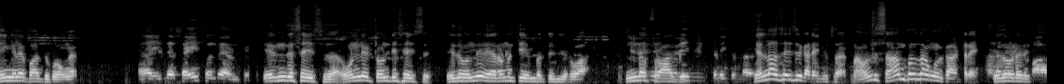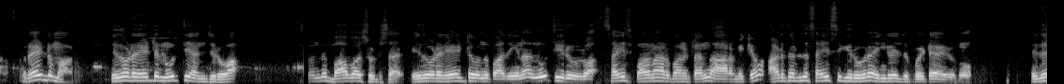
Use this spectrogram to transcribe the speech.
நீங்களே பார்த்துக்கோங்க இந்த சைஸ் வந்து எந்த size sir only twenty size இது வந்து இரநூத்தி எண்பத்தஞ்சு ரூபா. இந்த ஃப்ராக் எல்லா சைஸும் கிடைக்கும் சார் நான் வந்து சாம்பிள் தான் உங்களுக்கு காட்டுறேன். இதோட. ரேட்டு மாறும். இதோட ரேட்டு நூற்றி அஞ்சு ரூபா. வந்து பாபா ஷூட் சார் இதோட ரேட்டு வந்து பார்த்தீங்கன்னா நூற்றி இருபது ரூபா. சைஸ் பதினாறு பதினெட்டுலேருந்து ஆரம்பிக்கும். அடுத்தடுத்து சைஸுக்கு இருபது ரூபா என்கரேஜ் போயிட்டே இருக்கும். இது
